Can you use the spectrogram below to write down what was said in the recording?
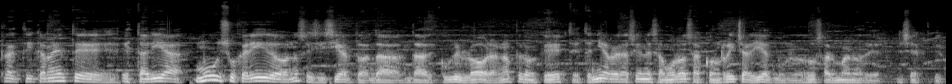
Prácticamente estaría muy sugerido, no sé si es cierto, anda, anda a descubrirlo ahora, ¿no? pero que este, tenía relaciones amorosas con Richard y Edmund, los dos hermanos de, de Shakespeare.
